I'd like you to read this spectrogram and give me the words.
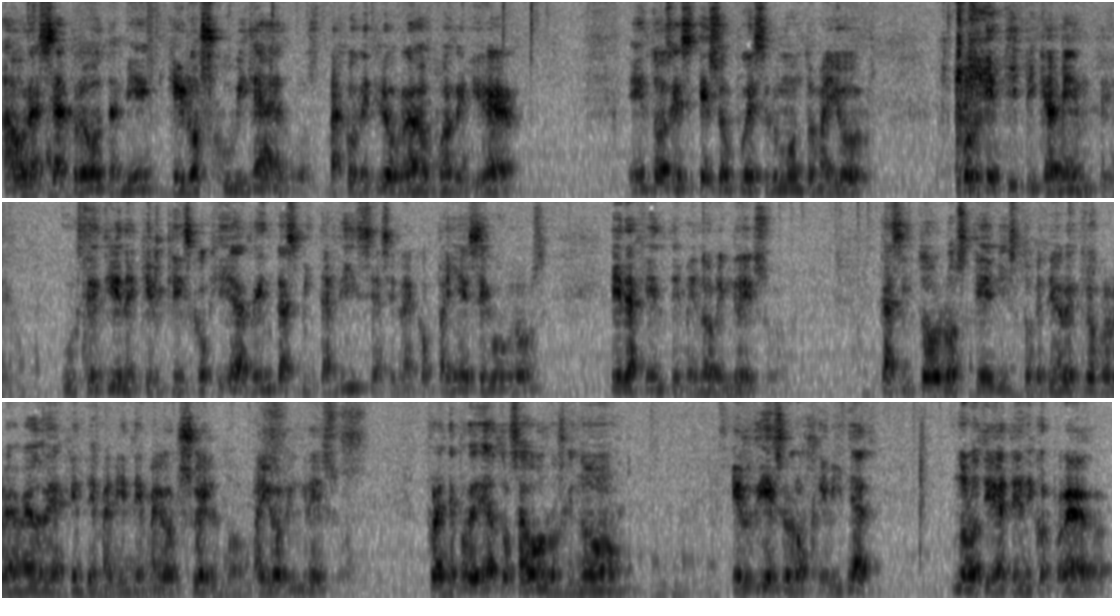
Ahora se aprobó también que los jubilados bajo retiro programado puedan retirar. Entonces eso puede ser un monto mayor, porque típicamente usted tiene que el que escogía rentas vitalicias en la compañía de seguros era gente menor ingreso. Casi todos los que he visto que tenían retiro programado eran gente más bien de mayor sueldo, mayor ingreso. Probablemente porque otros ahorros y no el riesgo de longevidad no lo tiene que tener incorporado.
